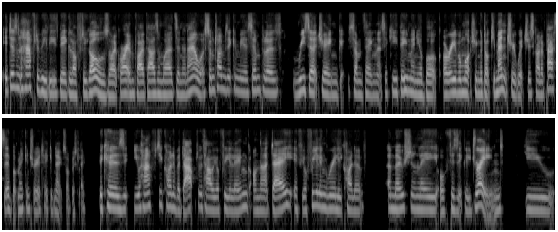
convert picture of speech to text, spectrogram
it doesn't have to be these big, lofty goals like writing 5,000 words in an hour. Sometimes it can be as simple as researching something that's a key theme in your book or even watching a documentary which is kind of passive but making sure you're taking notes obviously. Because you have to kind of adapt with how you're feeling on that day. If you're feeling really kind of emotionally or physically drained you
